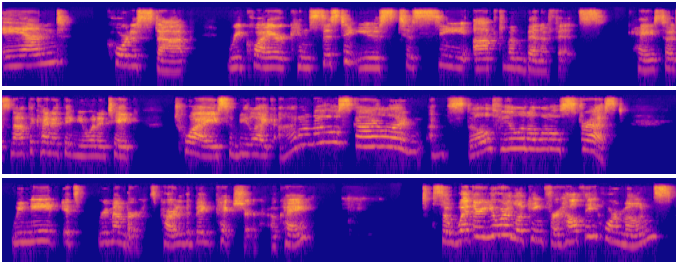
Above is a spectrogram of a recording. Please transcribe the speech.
and CortiStop require consistent use to see optimum benefits. Okay so it's not the kind of thing you want to take twice and be like, I don't know, Skyla, I'm, I'm still feeling a little stressed. We need, it's, remember, it's part of the big picture, okay? So whether you are looking for healthy hormones,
